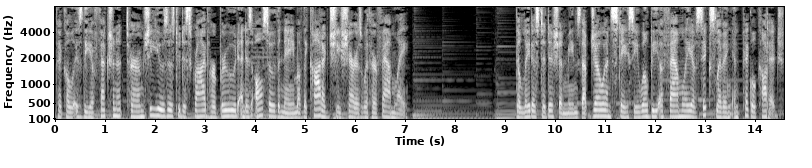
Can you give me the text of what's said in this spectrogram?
pickle is the affectionate term she uses to describe her brood and is also the name of the cottage she shares with her family. The latest addition means that Joe and Stacey will be a family of six living in Pickle Cottage.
